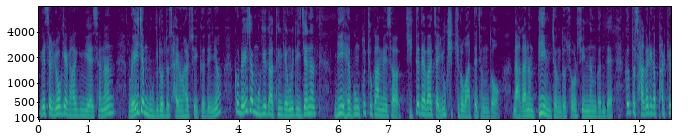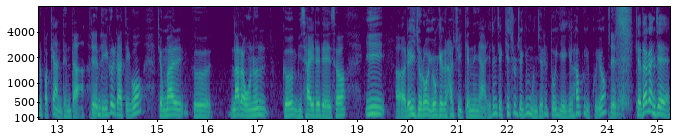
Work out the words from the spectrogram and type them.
이것을 요격하기 위해서는 레이저 무기로도 사용할 수 있거든요. 그 레이저 무기 같은 경우에도 이제는 미 해군 구축함에서 기껏 해봤자 60kW 정도 나가는 빔 정도 쏠 수 있는 건데 그것도 사거리가 8km밖에 안 된다. 네네. 그런데 이걸 가지고 정말 그 날아오는 그 미사일에 대해서 이 어, 레이저로 요격을 할 수 있겠느냐 이런 이제 기술적인 문제를 또 얘기를 하고 있고요. 네네. 게다가 이제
